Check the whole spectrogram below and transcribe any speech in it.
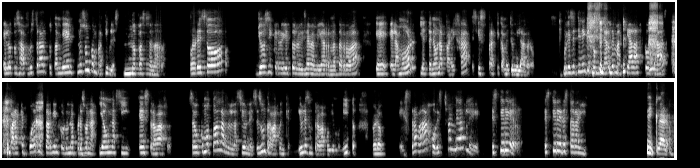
el otro se va a frustrar, tú también. No son compatibles, no pasa nada. Por eso, yo sí creo, y esto lo dice mi amiga Renata Roa, que el amor y el tener una pareja es, es prácticamente un milagro porque se tienen que combinar demasiadas cosas para que puedas estar bien con una persona y aún así es trabajo. O sea, como todas las relaciones, es un trabajo increíble, es un trabajo bien bonito, pero es trabajo, es chambearle, es querer, es querer estar ahí. Sí, claro,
